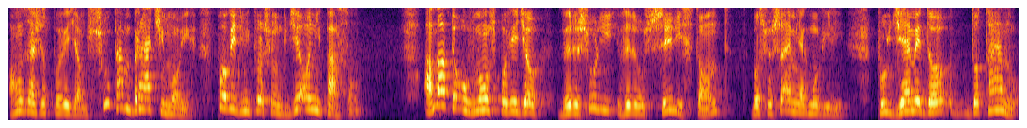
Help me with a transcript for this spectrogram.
A on zaś odpowiedział, szukam braci moich, powiedz mi proszę, gdzie oni pasą? A na to ów mąż powiedział, wyruszyli, wyruszyli stąd, bo słyszałem jak mówili, pójdziemy do Dotanu.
